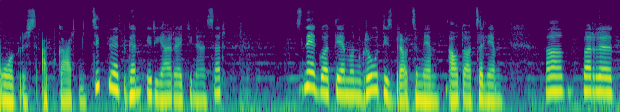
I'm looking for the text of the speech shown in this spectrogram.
Ogres apkārtni. Citviet gan ir jārēķinās ar sniegotiem un grūti izbraucamiem autoceļiem. Par uh,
